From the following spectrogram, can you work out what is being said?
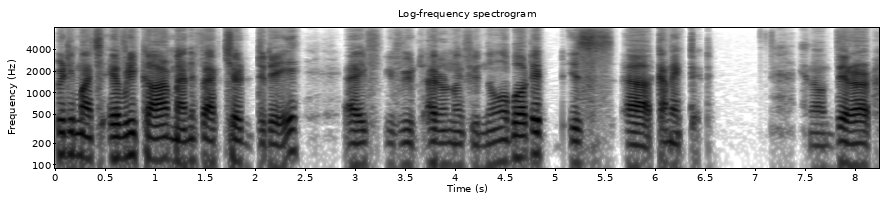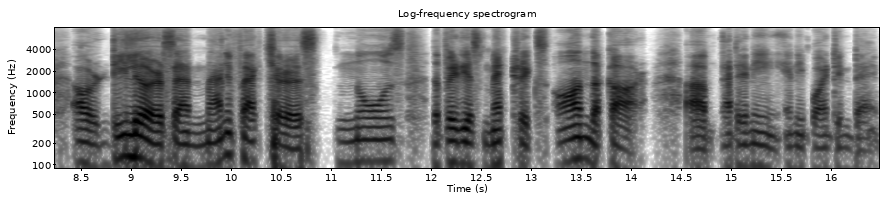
pretty much every car manufactured today, uh, if, if you, I don't know if you know about it, is uh, connected. You know, there are our dealers and manufacturers knows the various metrics on the car at any any point in time.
